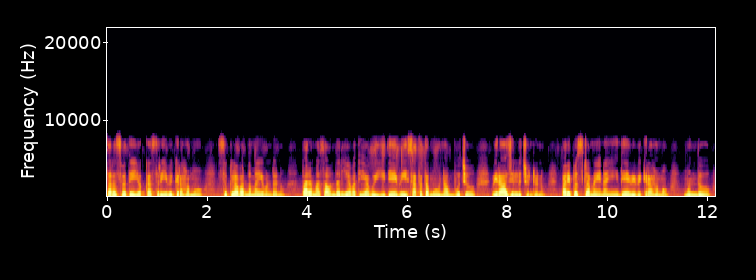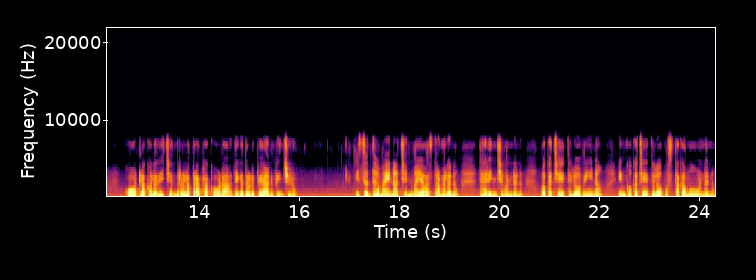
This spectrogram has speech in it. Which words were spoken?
సరస్వతి యొక్క శ్రీ విగ్రహము శుక్లవర్ణమై ఉండను. పరమ సౌందర్యవతియగు ఈ దేవి సతతము నవ్వుచు విరాజిల్లుచుండును. పరిపుష్టమైన ఈ దేవి విగ్రహము ముందు కోట్ల కొలది చంద్రుల ప్రభ కూడా దిగదుడిపే అనిపించును. విశుద్ధమైన చిన్మయ వస్త్రములను ధరించి ఉండును. ఒక చేతిలో వీణ ఇంకొక చేతిలో పుస్తకము ఉండును.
